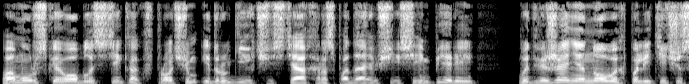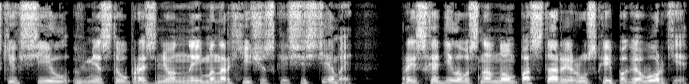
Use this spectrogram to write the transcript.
В Амурской области, как, впрочем, и других частях распадающейся империи, выдвижение новых политических сил вместо упраздненной монархической системы происходило в основном по старой русской поговорке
